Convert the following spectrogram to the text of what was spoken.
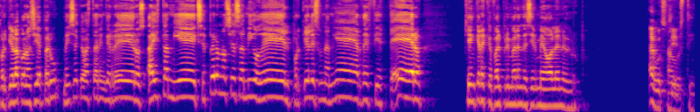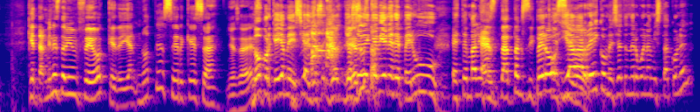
Porque yo la conocí de Perú. Me dice que va a estar en Guerreros. Ahí está mi ex. Espero no seas amigo de él. Porque él es una mierda, es fiestero. ¿Quién crees que fue el primero en decirme hola en el grupo? Agustín. Agustín. Que también está bien feo que digan, no te acerques a. ¿Ya sabes? No, porque ella me decía, yo sé, yo- yo sé Eso de que vienes de Perú. Este es mal. Está tóxico. Pero y agarré y comencé a tener buena amistad con él.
